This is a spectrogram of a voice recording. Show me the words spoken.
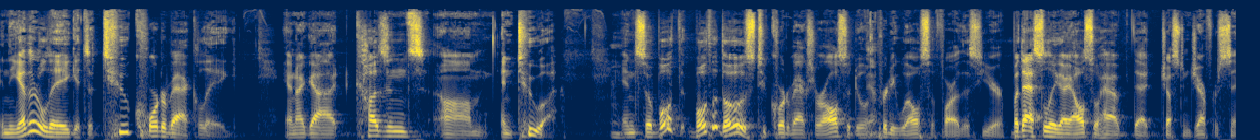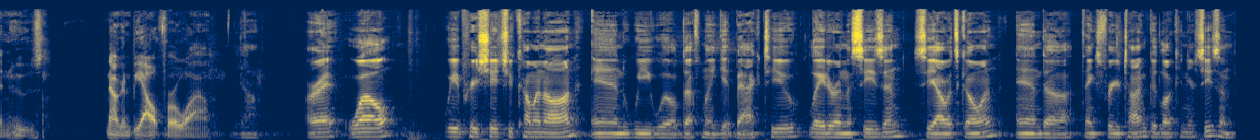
In the other league, it's a two quarterback league, and I got Cousins um, and Tua. And so both both of those two quarterbacks are also doing pretty well so far this year. But that's the league I also have that Justin Jefferson, who's now going to be out for a while. Yeah. All right. Well, we appreciate you coming on, and we will definitely get back to you later in the season, see how it's going. And uh, thanks for your time. Good luck in your season.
